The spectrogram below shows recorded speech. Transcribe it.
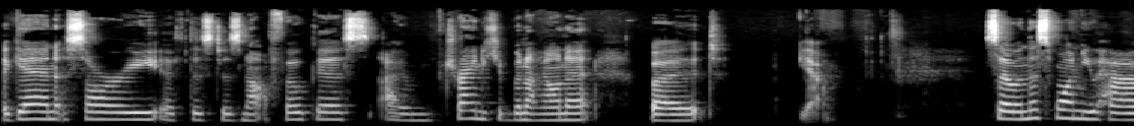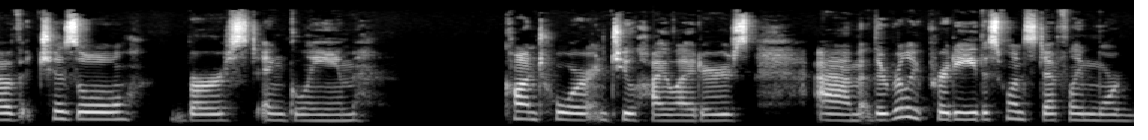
Again, sorry if this does not focus. I'm trying to keep an eye on it, but yeah, so in this one you have Chisel, Burst, and Gleam, Contour, and two highlighters. Um, they're really pretty. This one's definitely more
